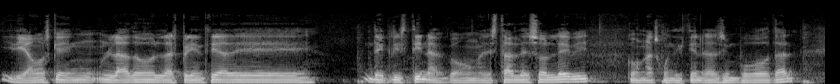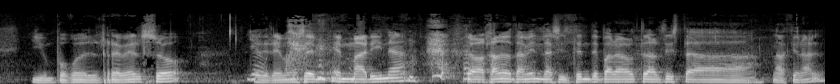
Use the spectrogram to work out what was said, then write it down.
Y digamos que en un lado la experiencia de, de Cristina con el staff de Sol Levitt, con unas condiciones así un poco tal, y un poco el reverso Yo. que tenemos en, en Marina, trabajando también de asistente para otra artista nacional.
